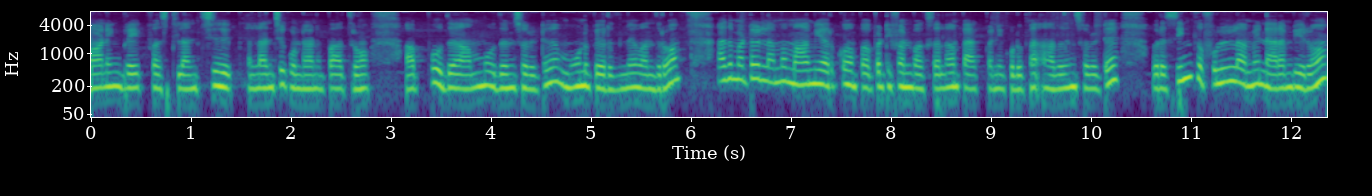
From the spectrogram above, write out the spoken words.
மார்னிங் பிரேக்ஃபாஸ்ட் லஞ்சு லஞ்சுக்கு உண்டான பாத்திரம் அப்புது அம்முதுன்னு சொல்லிட்டு மூணு பேருதுமே வந்துடும் அது மட்டும் இல்லாமல் மாமியாருக்கும் அப்பப்போ டிஃபன் பாக்ஸ் எல்லாம் பேக் பண்ணி கொடுப்பேன். அதுன்னு சொல்லிட்டு ஒரு சிங்க்கு ஃபுல்லாமே நிரம்பிடும்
